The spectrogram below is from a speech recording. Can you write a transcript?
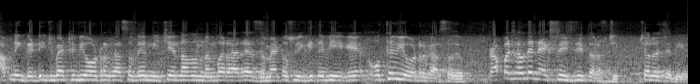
ਆਪਣੀ ਗੱਡੀ 'ਚ ਬੈਠੇ ਵੀ ਆਰਡਰ ਕਰ ਸਕਦੇ ਹੋ, ਨੀਚੇ ਇਹਨਾਂ ਦਾ ਨੰਬਰ ਆ ਰਿਹਾ ਜ਼ੋਮੈਟੋ ਸਵੀਗੀ ਤੇ ਵੀ ਹੈਗੇ ਉੱਥੇ ਵੀ ਆਰਡਰ ਕਰ ਸਕਦੇ ਹੋ। ਆਪਾਂ ਚੱਲਦੇ ਨੈਕਸਟ ਡਿਸ਼ ਦੀ ਤਰਫ ਜੀ। ਚਲੋ ਚਲਿਏ।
